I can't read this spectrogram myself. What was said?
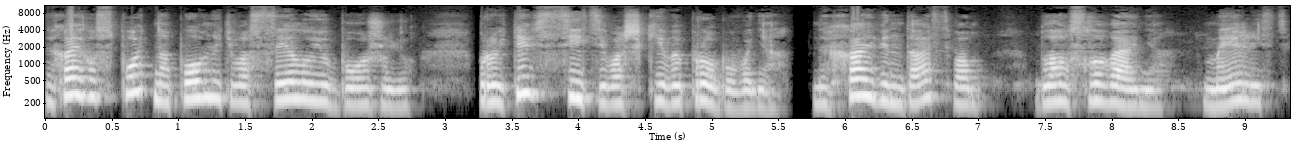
нехай Господь наповнить вас силою Божою, пройти всі ці важкі випробування. Нехай Він дасть вам благословення, милість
